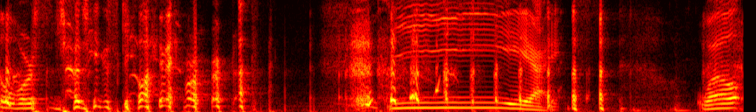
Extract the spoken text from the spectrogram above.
the worst judging scale I've ever heard of. Yikes. Well,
